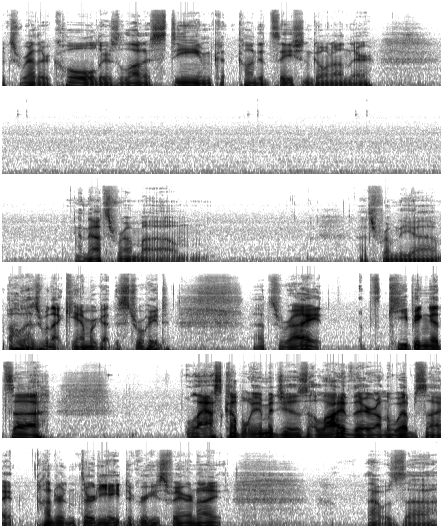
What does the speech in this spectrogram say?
Looks rather cold. There's a lot of steam condensation going on there. And that's from um, that's from the uh, oh that's when that camera got destroyed. That's right. It's keeping its uh, last couple images alive there on the website. 138 degrees Fahrenheit. That was uh,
